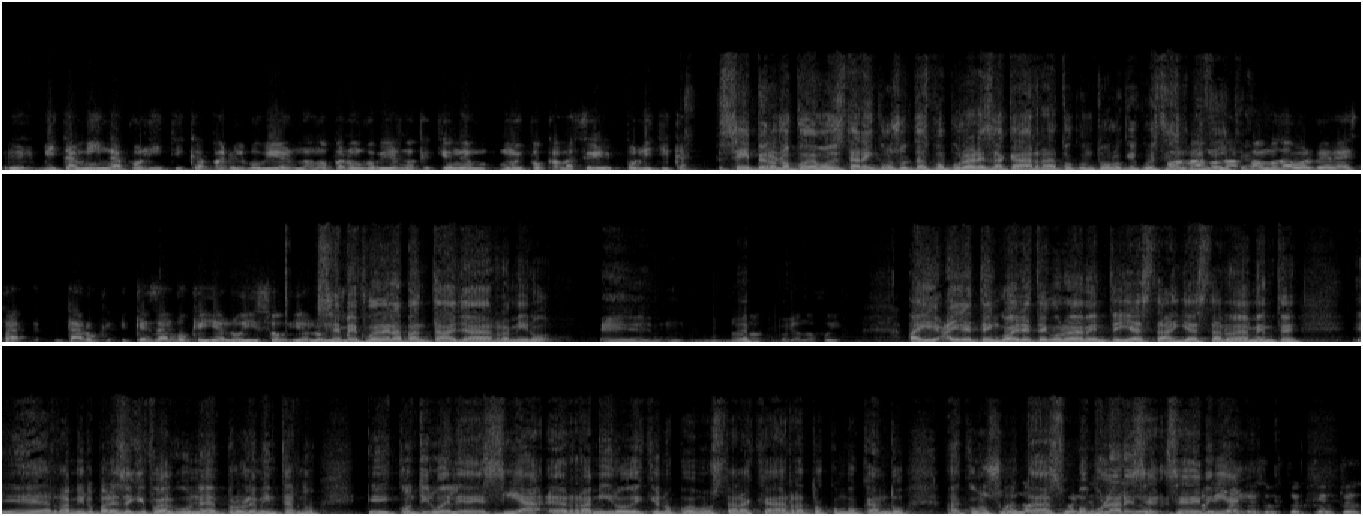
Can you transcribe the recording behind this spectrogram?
eh, vitamina política para el gobierno, ¿no? Para un gobierno que tiene muy poca base política. Sí, pero no podemos estar en consultas populares a cada rato con todo lo que cuesta. Pues vamos, a, vamos a volver a esta, claro, que, que, es algo que ya lo hizo. Ya lo se hizo. me fue de la pantalla, Ramiro. Eh, no, yo no fui. Ahí, ahí le tengo, ahí le tengo nuevamente, ya está, ya está nuevamente, eh, Ramiro. Parece que fue algún eh, problema interno. Continúe, le decía Ramiro de que no podemos estar a cada rato convocando a consultas bueno, populares. Usted, se, se, debería. Usted que entre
